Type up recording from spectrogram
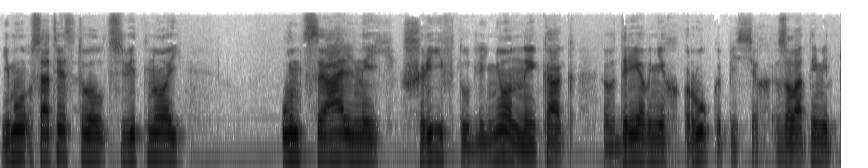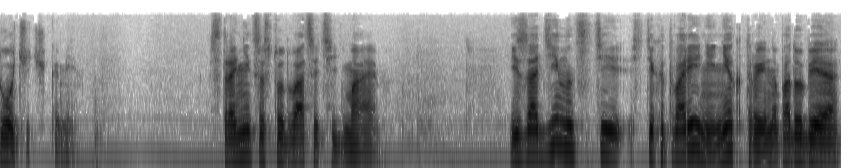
Ему соответствовал цветной унциальный шрифт, удлиненный, как в древних рукописях, золотыми точечками. Страница 127. Из одиннадцати стихотворений некоторые, наподобие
